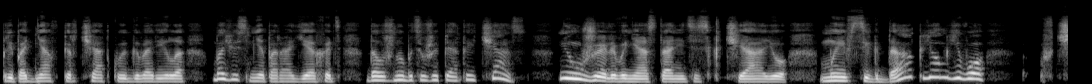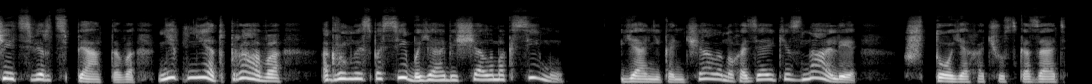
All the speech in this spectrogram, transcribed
приподняв перчатку и говорила, «Боюсь, мне пора ехать. Должно быть уже пятый час. Неужели вы не останетесь к чаю? Мы всегда пьем его в четверть пятого. Нет-нет, право. Огромное спасибо, я обещала Максиму». Я не кончала, но хозяйки знали, что я хочу сказать.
